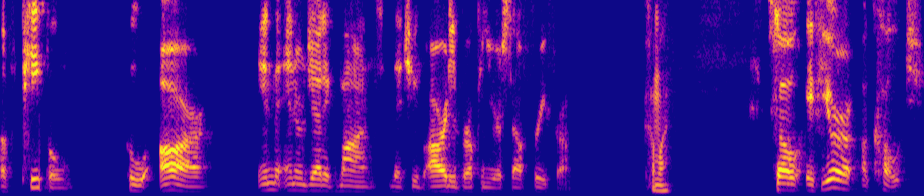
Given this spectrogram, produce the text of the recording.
of people who are in the energetic bonds that you've already broken yourself free from. Come on. So if you're a coach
